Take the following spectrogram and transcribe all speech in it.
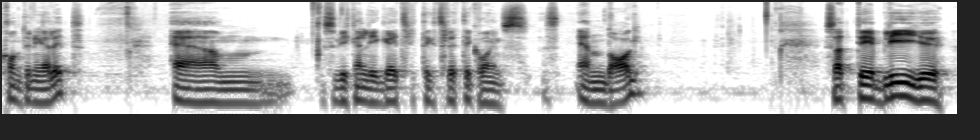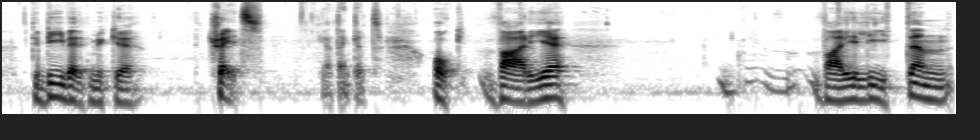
kontinuerligt. Så vi kan ligga i 30, 30 coins en dag. Så att det blir ju det blir väldigt mycket trades helt enkelt. Och varje, varje liten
